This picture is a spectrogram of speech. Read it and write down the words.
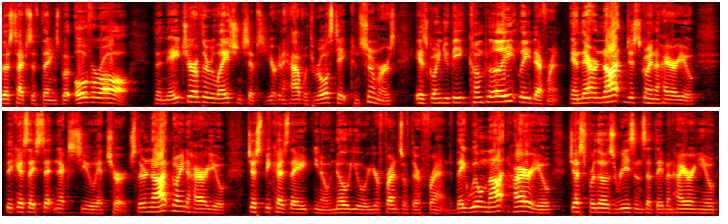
those types of things but overall the nature of the relationships you're going to have with real estate consumers is going to be completely different. And they're not just going to hire you because they sit next to you at church. They're not going to hire you just because they, you know, know you or you're friends with their friend. They will not hire you just for those reasons that they've been hiring you.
